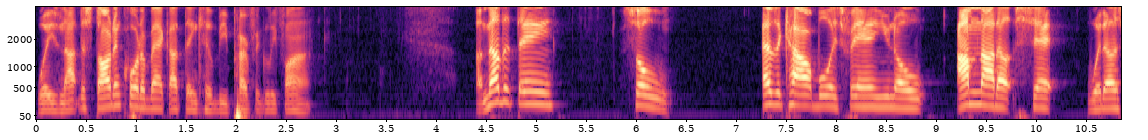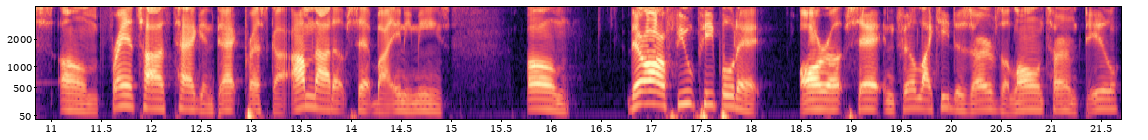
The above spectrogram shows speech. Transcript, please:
well, he's not the starting quarterback, I think he'll be perfectly fine. Another thing, so as a Cowboys fan, you know, I'm not upset with us um franchise tagging Dak Prescott, I'm not upset by any means. Um there are a few people that are upset and feel like he deserves a long-term deal.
